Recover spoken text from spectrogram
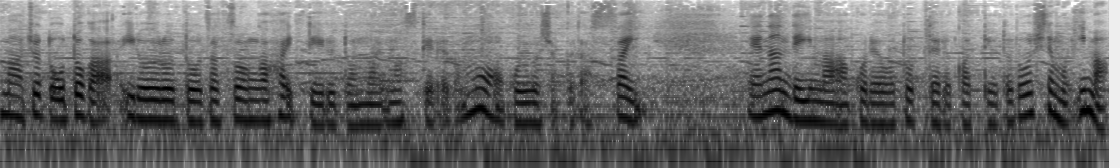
まあちょっと音がいろいろと雑音が入っていると思いますけれどもご容赦ください、えー、なんで今これを撮ってるかっていうとどうしても今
